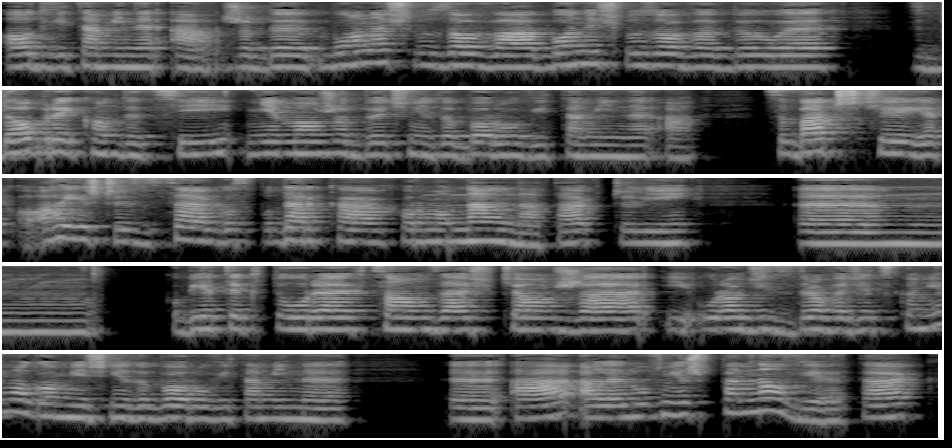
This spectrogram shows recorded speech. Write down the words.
od witaminy A, żeby błona śluzowa, błony śluzowe były w dobrej kondycji, nie może być niedoboru witaminy A. Zobaczcie, jak, a jeszcze jest cała gospodarka hormonalna, tak, czyli kobiety, które chcą zaś w ciążę i urodzić zdrowe dziecko, nie mogą mieć niedoboru witaminy y, A, ale również panowie, tak,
